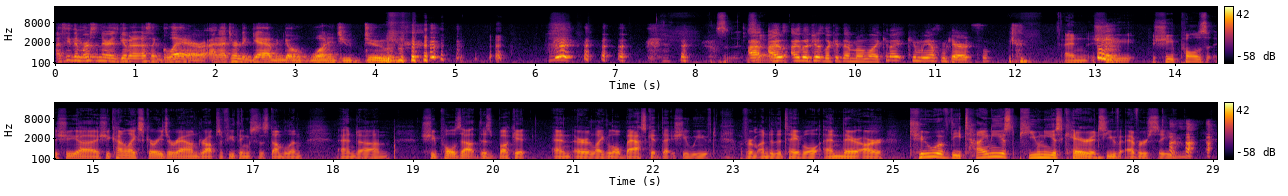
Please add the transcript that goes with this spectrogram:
I see the mercenaries giving us a glare, and I turn to Geb and go, "What did you do?" I, I, I legit look at them. I'm like, can I? Can we have some carrots? and she she pulls she uh she kind of like scurries around drops a few things to stumbling and um she pulls out this bucket and or like a little basket that she weaved from under the table and there are two of the tiniest puniest carrots you've ever seen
